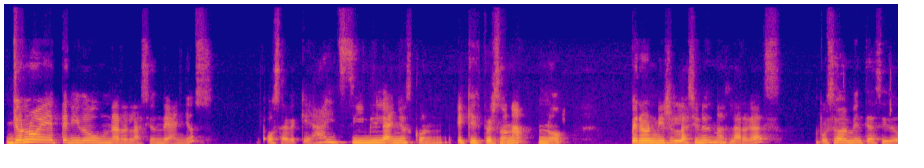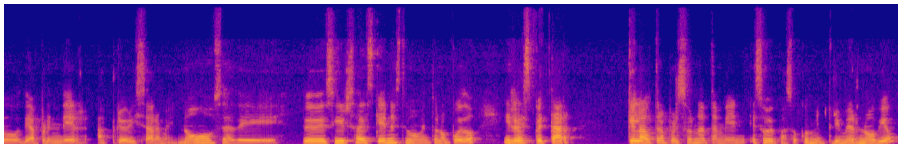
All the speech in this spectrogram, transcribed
yo no he tenido una relación de años, o sea, de que, ay, sí, mil años con X persona, no. Pero en mis relaciones más largas, pues obviamente ha sido de aprender a priorizarme, ¿no? O sea, de, de decir, ¿sabes qué? En este momento no puedo. Y respetar que la otra persona también, eso me pasó con mi primer novio,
